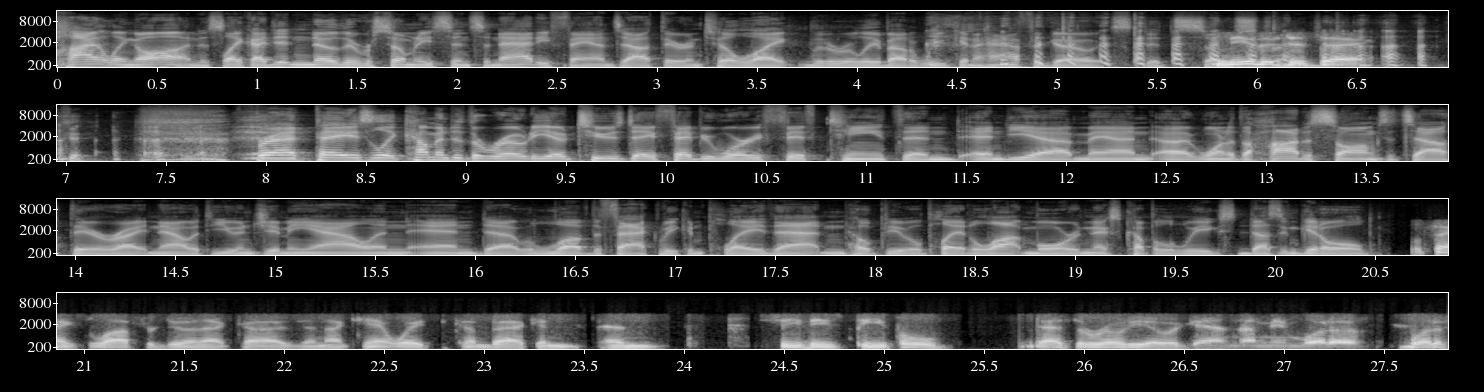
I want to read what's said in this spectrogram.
piling on. It's like I didn't know there were so many Cincinnati fans out there until like literally about a week and a half ago. It's it's so Neither strange. did they. Brad Paisley coming to the rodeo Tuesday, February 15th. And and yeah, man, uh, one of the hottest songs that's out there right now with you and Jimmy Allen. And uh, we love the fact we can play that and hope to be able to play it a lot more in the next couple of weeks. Doesn't get old. Well, thanks a lot for doing that, guys, and I can't wait to come back and and see these people at the rodeo again. I mean, what a what a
